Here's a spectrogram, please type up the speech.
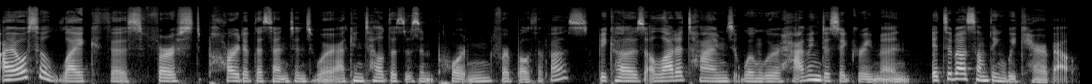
I also like this first part of the sentence where I can tell this is important for both of us because a lot of times when we're having disagreement, it's about something we care about.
